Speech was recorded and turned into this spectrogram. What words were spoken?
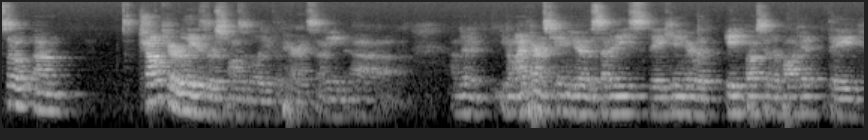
So, um, childcare really is the responsibility of the parents. I mean, uh, I'm gonna, you know, my parents came here in the 70s. They came here with eight bucks in their pocket. They,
